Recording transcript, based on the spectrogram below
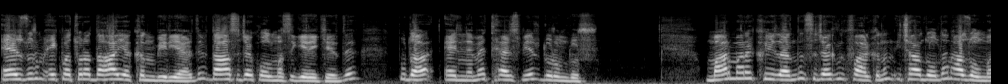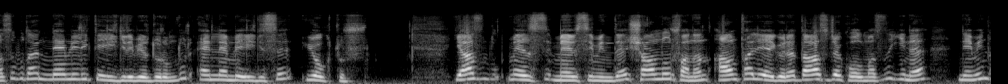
Erzurum ekvatora daha yakın bir yerdir. Daha sıcak olması gerekirdi. Bu da enleme ters bir durumdur. Marmara kıyılarında sıcaklık farkının İç Anadolu'dan az olması. Bu da nemlilikle ilgili bir durumdur. Enlemle ilgisi yoktur. Yaz mevsiminde Şanlıurfa'nın Antalya'ya göre daha sıcak olması yine nemin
